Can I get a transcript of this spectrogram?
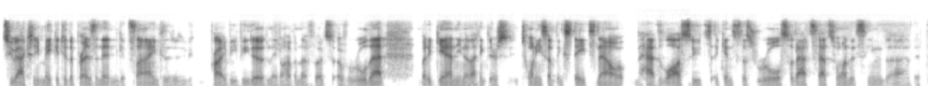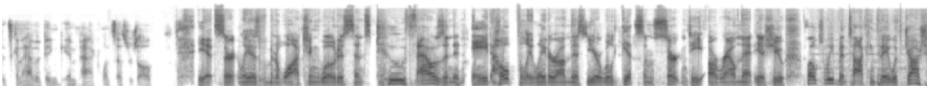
to actually make it to the president and get signed because it would probably be vetoed and they don't have enough votes to overrule that. But again, you know, I think there's 20 something states now have lawsuits against this rule. So that's that's one that seems uh, that, that's going to have a big impact once that's resolved. Yeah, it certainly is. We've been watching WOTUS since 2008. Hopefully, later on this year, we'll get some certainty around that issue. Folks, we've been talking today with Josh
